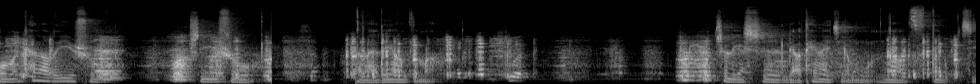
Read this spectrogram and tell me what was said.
我们看到的艺术是艺术本来的样子吗？这里是聊天类节目《Notes》第五季。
